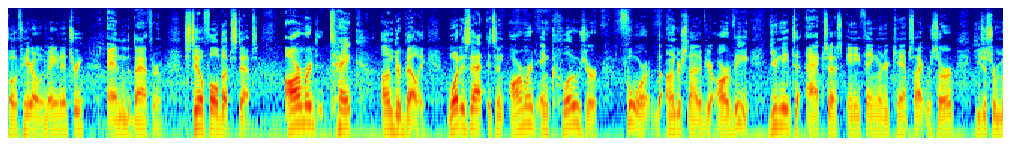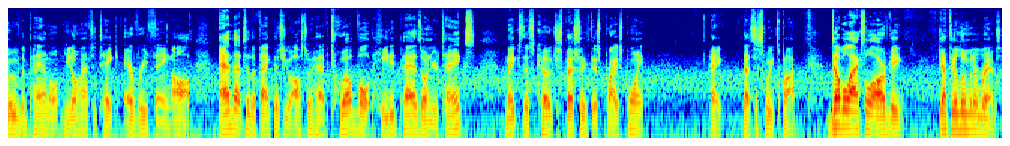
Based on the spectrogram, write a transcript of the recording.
both here on the main entry and in the bathroom. Steel fold up steps. Armored tank underbelly. What is that? It's an armored enclosure for the underside of your RV. You need to access anything on your campsite reserve, you just remove the panel. You don't have to take everything off. Add that to the fact that you also have 12 volt heated pads on your tanks, makes this coach, especially at this price point, hey, that's a sweet spot. Double axle RV, got the aluminum rims,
